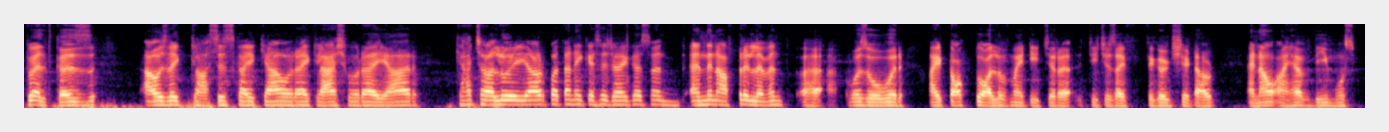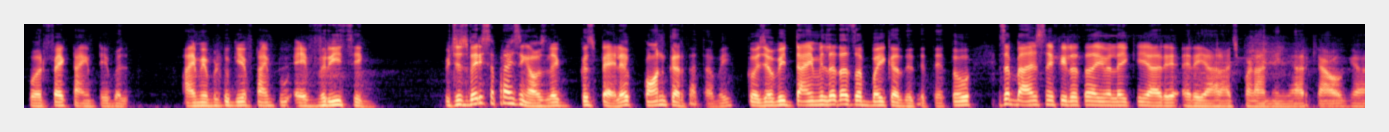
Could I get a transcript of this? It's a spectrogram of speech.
12th because I was like classes का क्या हो रहा है? क्लैश हो रहा है यार। क्या चालू है यार? पता नहीं कैसे जाएगा and then after after 11th uh, was over. I talked to all of my teacher uh, teachers. Out and now I have the most perfect time table I am able to give time to everything which is very surprising I was like because पहले कौन करता था भाई? को जब भी टाइम मिलता था सब भाई कर देते थे तो ऐसा बैलेंस नहीं फील होता. यू लाइक अरे अरे यार आज पढ़ा नहीं यार. क्या हो गया?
